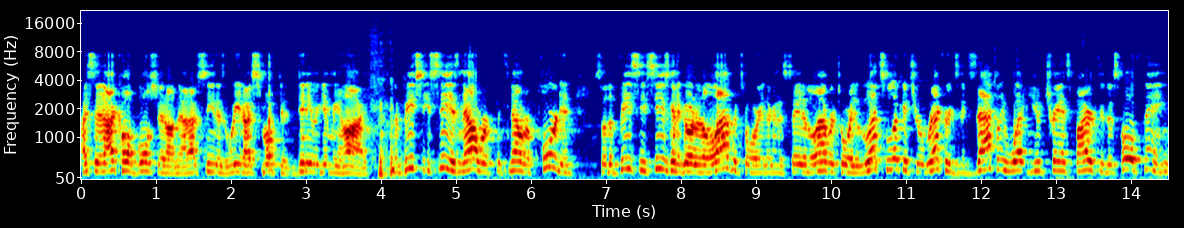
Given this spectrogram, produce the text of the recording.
I said I call bullshit on that. I've seen his weed. I smoked it. Didn't even get me high. the BCC is now it's now reported. So the BCC is going to go to the laboratory. They're going to say to the laboratory, "Let's look at your records, exactly what you transpired through this whole thing."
